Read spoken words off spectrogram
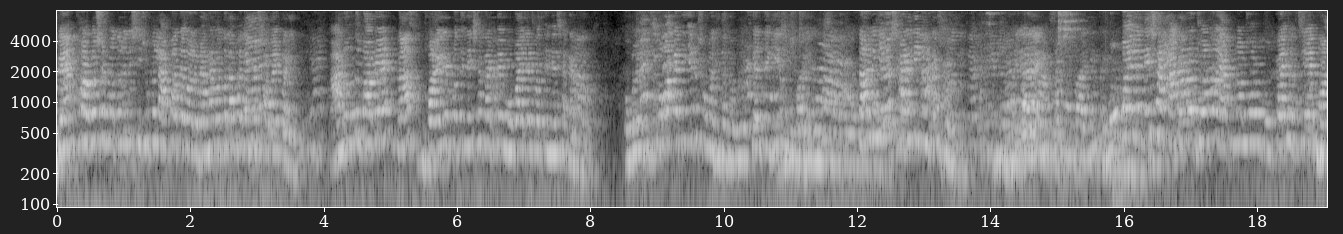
ব্যায়াম খরগোশের মতো যদি শিশুকে লাফাতে বলো ব্যায়ামের মতো লাফাতে আমরা সবাই পারি আনন্দ পাবে প্লাস বাইরের প্রতি নেশা কাটবে প্রতি নেশা কাটবে ওগুলো তোমাকে নিজেকে সময় দিতে হবে, ওগুলো খেলতে গিয়ে শিশু তাহলে হবে শারীরিক বিকাশ ঘটবে মোবাইলের নেশা কাটানোর জন্য এক নম্বর উপায় হচ্ছে মা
